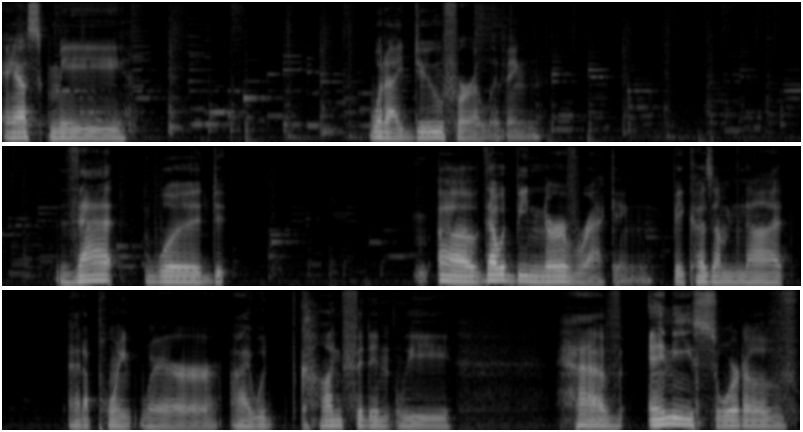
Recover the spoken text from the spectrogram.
ask me what I do for a living, that would uh, that would be nerve wracking because I'm not at a point where I would confidently have any sort of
